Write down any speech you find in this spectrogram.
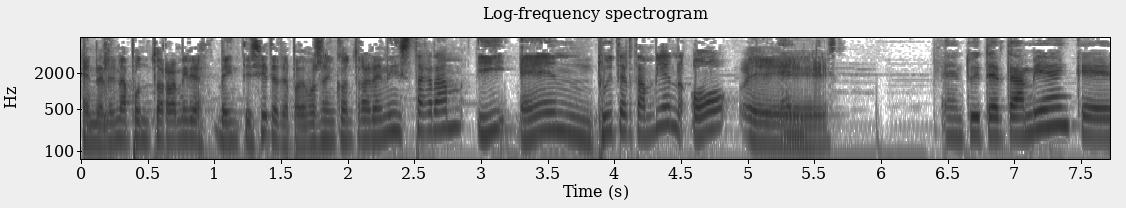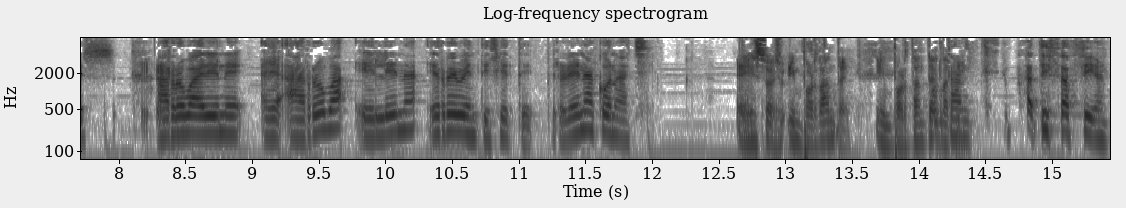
en elena.ramírez27 te podemos encontrar en Instagram y en Twitter también o... Eh, en Twitter también, que es arroba, Elena, eh, arroba Elena R27, pero Elena con H. Eso es importante, importante, Importante, matización.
